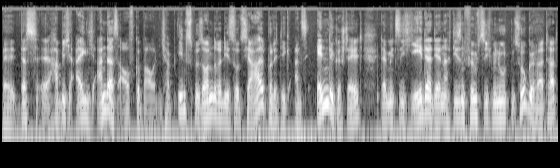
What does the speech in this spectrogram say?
Äh, das äh, habe ich eigentlich anders aufgebaut. Ich habe insbesondere die Sozialpolitik ans Ende gestellt, damit sich jeder, der nach diesen 50 Minuten zugehört hat,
